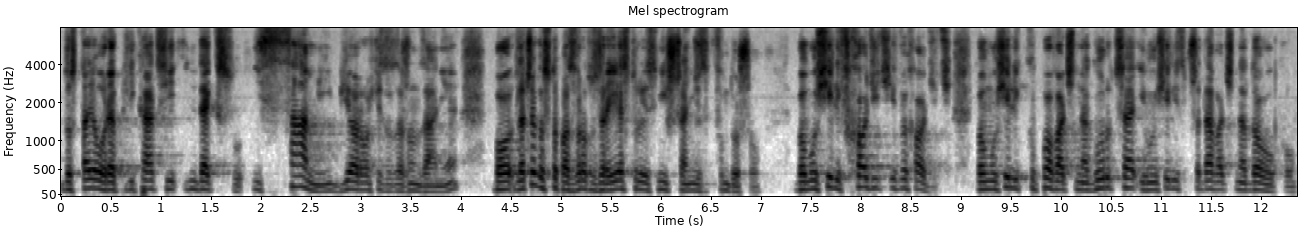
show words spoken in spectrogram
Dostają replikację indeksu i sami biorą się za zarządzanie, bo dlaczego stopa zwrotu z rejestru jest niższa niż z funduszu? Bo musieli wchodzić i wychodzić, bo musieli kupować na górce i musieli sprzedawać na dołku,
